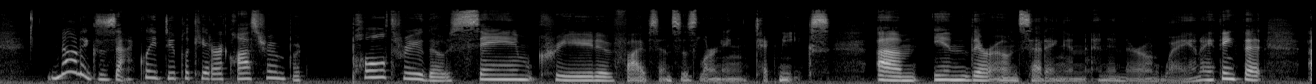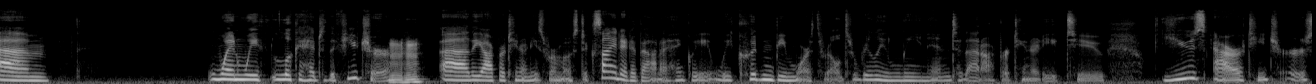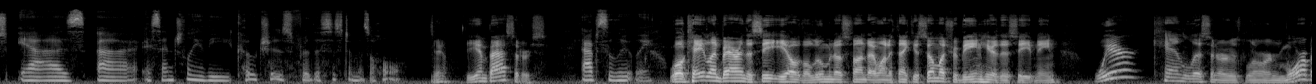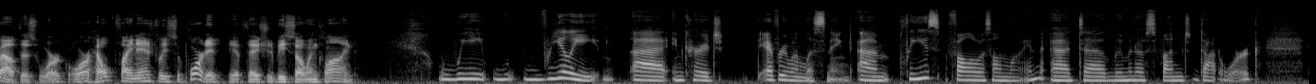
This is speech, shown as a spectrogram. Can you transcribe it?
not exactly duplicate our classroom, but pull through those same creative five senses learning techniques um, in their own setting and, and, in their own way. And I think that um, when we look ahead to the future, uh, the opportunities we're most excited about, I think we, we couldn't be more thrilled to really lean into that opportunity to use our teachers as uh, essentially the coaches for the system as a whole. Yeah, the ambassadors. Absolutely. Well, Caitlin Baron, the CEO of the Luminos Fund, I want to thank you so much for being here this evening. Where can listeners learn more about this work or help financially support it if they should be so inclined? We really uh, encourage everyone listening. Um, please follow us online at uh, luminosfund.org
